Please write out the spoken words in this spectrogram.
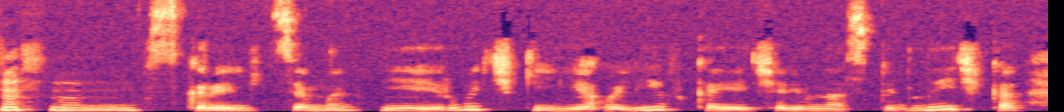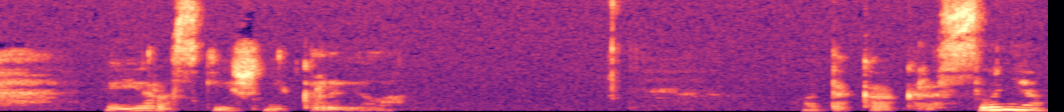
З крильцями. Є і ручки, є голівка, є чарівна спідничка, і розкішні крила. Отака красуня.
